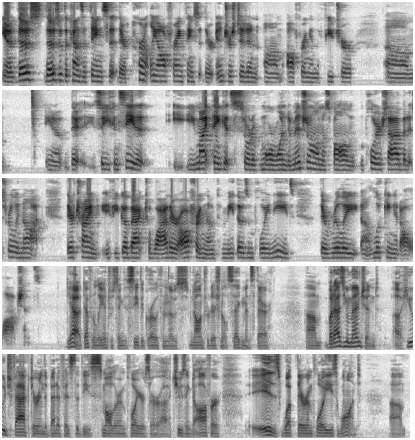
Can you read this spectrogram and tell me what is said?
you know, those those are the kinds of things that they're currently offering, things that they're interested in um, offering in the future. Um, you know, so you can see that you might think it's sort of more one dimensional on a small employer side, but it's really not. They're trying, if you go back to why they're offering them to meet those employee needs, they're really uh, looking at all options yeah, definitely interesting to see the growth in those non traditional segments there. Um, but as you mentioned, a huge factor in the benefits that these smaller employers are uh, choosing to offer is what their employees want. Um,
